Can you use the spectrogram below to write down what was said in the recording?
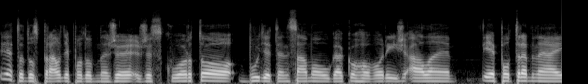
Je to dosť pravdepodobné, že, že skôr to bude ten samouk, ako hovoríš, ale je potrebné aj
